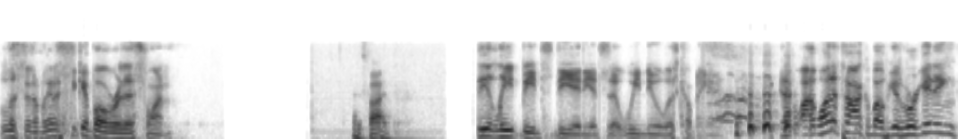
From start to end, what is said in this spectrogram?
Listen, I'm gonna skip over this one. That's fine. The elite beats the idiots that we knew was coming in. I want to talk about because we're getting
